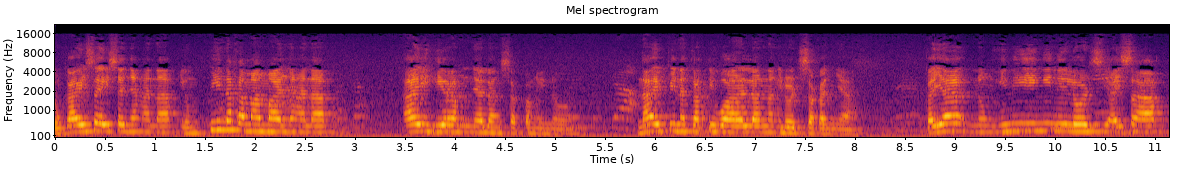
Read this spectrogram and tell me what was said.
yung kaisa-isa niyang anak, yung pinakamamahal niyang anak, ay hiram niya lang sa Panginoon. Na ipinagkatiwala ng Lord sa kanya. Kaya nung hinihingi ni Lord si Isaac,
